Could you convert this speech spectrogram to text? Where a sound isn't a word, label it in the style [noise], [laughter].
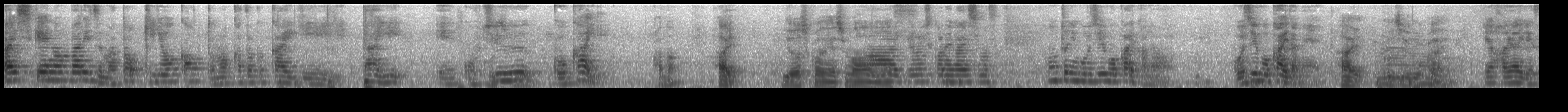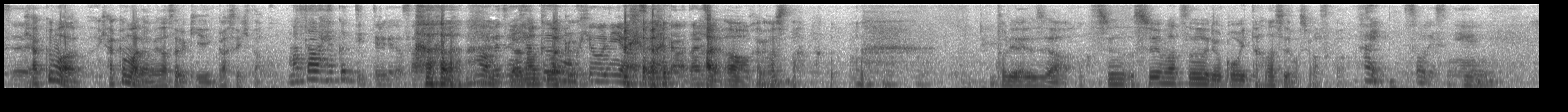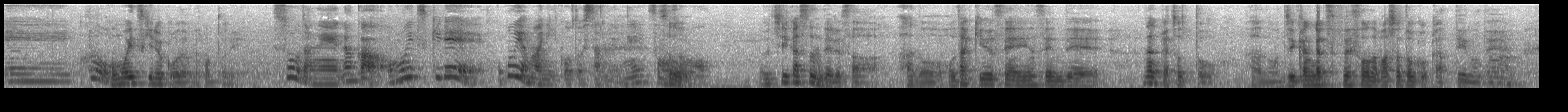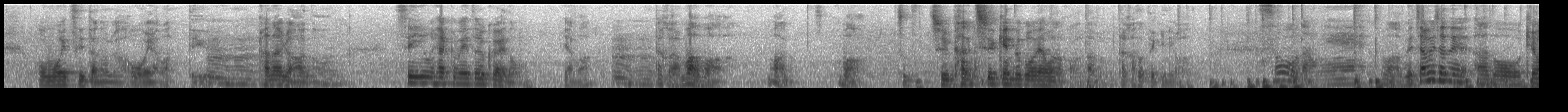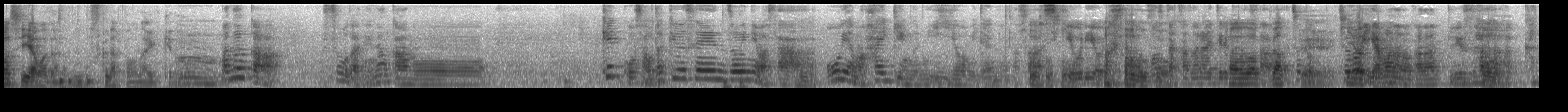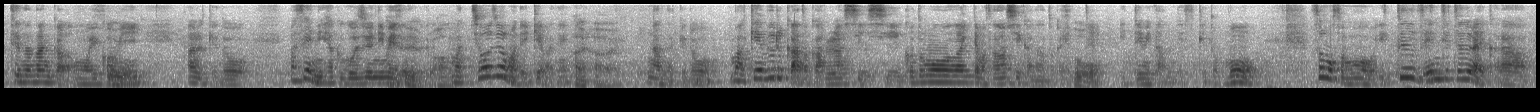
外資系ノンバリズマと起業家夫の家族会議第、えー、55回。かな？はい。よろしくお願いします。はいよろしくお願いします。本当に55回かな？55回だね。はい55回うんいや早いです。100ま100までは目指せる気がしてきた。また100って言ってるけどさ。[laughs] まあ別にいやなんとなく。100目標にはしてないから大丈夫、[laughs] はいあわかりました。とりあえずじゃあ週週末旅行行った話でもしますか、はいそうですね、えーっとうん、思いつき旅行だよね本当に。そうだね。なんか思いつきで大山に行こうとしたんだよねそもそも。う。ちが住んでるさあの小田急線沿線でなんかちょっとあの時間が潰れそうな場所どこかっていうので、思いついたのが大山っていう、うんうんうん神奈川の 1400m くらいの山。うんうん。だからまあまあまあまあちょっと中間中堅どころの山なのかな多分高さ的には。そうだね。まあめちゃめちゃねあの険しい山では少なくともないけど、うん。まあなんかそうだね。なんかあのー結構さ小田急線沿いにはさ、大山ハイキングにいいよみたいなのがさ四季折々さそうポスター飾られてるからさちょっとちょろい山なのかなっていうさ勝手ななんか思い込みあるけど、まあ、1252メートル。1200あまあ、頂上まで行けばね。はいはいなんだけど、まあ、ケーブルカーとかあるらしいし子供が行っても楽しいかなとか言って行ってみたんですけどもそもそも行く前日ぐらいから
